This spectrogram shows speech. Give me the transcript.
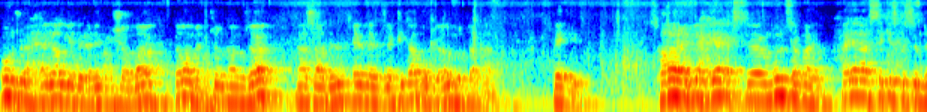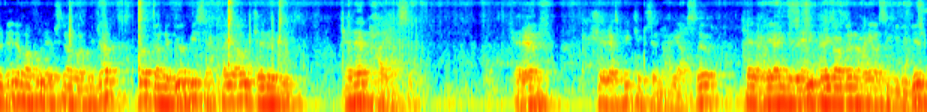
Onun için helal yedirelim inşallah. Tamam mı? Çocuklarımıza nasihat edelim. Evlerimize kitap okuyalım mutlaka. Peki. Kâle li haya eksemun semal. Haya sekiz kısımdır dedim ama bunun hepsine varmayacak. Dört tane diyor. Birisi hayaul keremi. Kerem hayası. Kerem. Şerefli kimsenin hayası. Kel hayal nebevi peygamberin hayası gibidir.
